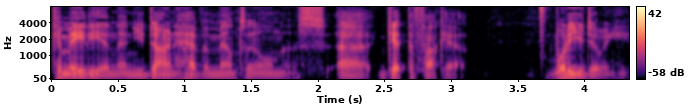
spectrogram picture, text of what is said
comedian and you don't have a mental illness, uh, get the fuck out. What are you doing here?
